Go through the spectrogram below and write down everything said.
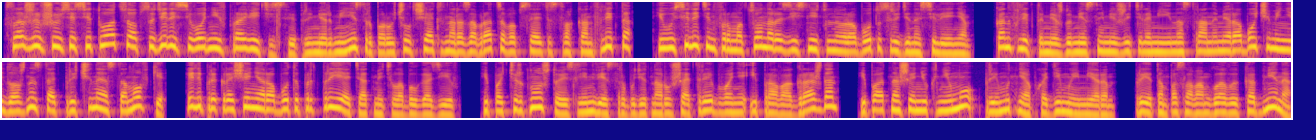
Сложившуюся ситуацию обсудили сегодня и в правительстве. Премьер-министр поручил тщательно разобраться в обстоятельствах конфликта и усилить информационно-разъяснительную работу среди населения. Конфликты между местными жителями и иностранными рабочими не должны стать причиной остановки или прекращения работы предприятия, отметил Абылгазиев. И подчеркнул, что если инвестор будет нарушать требования и права граждан, и по отношению к нему примут необходимые меры. При этом, по словам главы Кабмина,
